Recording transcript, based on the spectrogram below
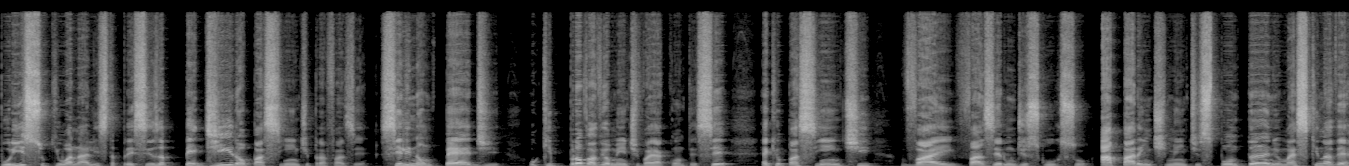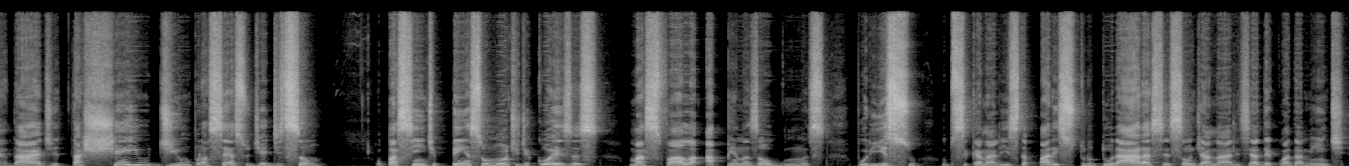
Por isso que o analista precisa pedir ao paciente para fazer. Se ele não pede, o que provavelmente vai acontecer é que o paciente vai fazer um discurso aparentemente espontâneo, mas que na verdade está cheio de um processo de edição. O paciente pensa um monte de coisas, mas fala apenas algumas. Por isso, o psicanalista, para estruturar a sessão de análise adequadamente,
